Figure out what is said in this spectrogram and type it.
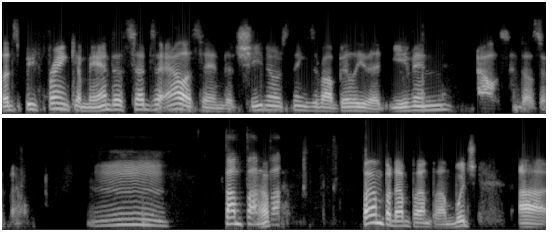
let's be frank, Amanda said to Allison that she knows things about Billy that even Allison doesn't know. Mm. Bum bum Up. bum. Bum ba dum bum bum, which uh,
